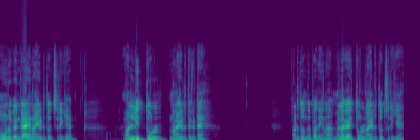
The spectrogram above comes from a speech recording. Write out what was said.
மூணு வெங்காயம் நான் எடுத்து வச்சுருக்கேன். மல்லித்தூள் நான் எடுத்துக்கிட்டேன். அடுத்து வந்து பார்த்தீங்கன்னா மிளகாய்த்தூள் நான் எடுத்து வச்சுருக்கேன்.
